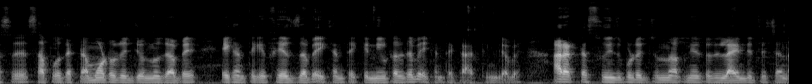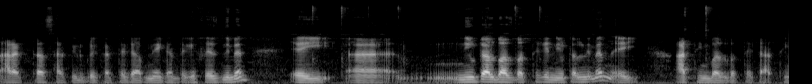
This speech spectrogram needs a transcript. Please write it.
আছে সাপোজ একটা মোটরের জন্য যাবে, এখান থেকে ফেজ যাবে, এখান থেকে নিউট্রাল যাবে, এখান থেকে আর্থিং যাবে। আর একটা সুইচ বোর্ডের জন্য আপনি যদি লাইন দিতে চান আর একটা সার্কিট ব্রেকার থেকে আপনি এখান থেকে ফেজ নেবেন। এই নিউট্রাল বাসবার থেকে নিউট্রাল নেবেন, এই আর্থিং বাসবার থেকে আর্থিং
